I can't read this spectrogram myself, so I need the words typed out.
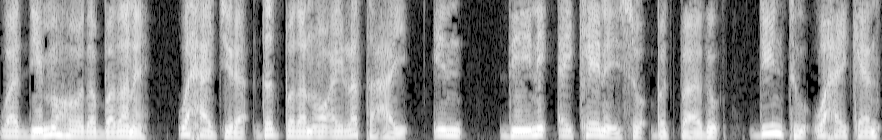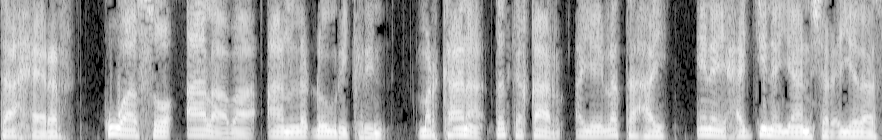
waa diimahooda badane waxaa jira dad badan oo ay la tahay in diini ay keenayso badbaado. Diintu waxay keentaa xeerar kuwaasoo aalaaba aan la dhowri karin. Markaana dadka qaar ayay la tahay inay xajinayaan sharciyadaas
